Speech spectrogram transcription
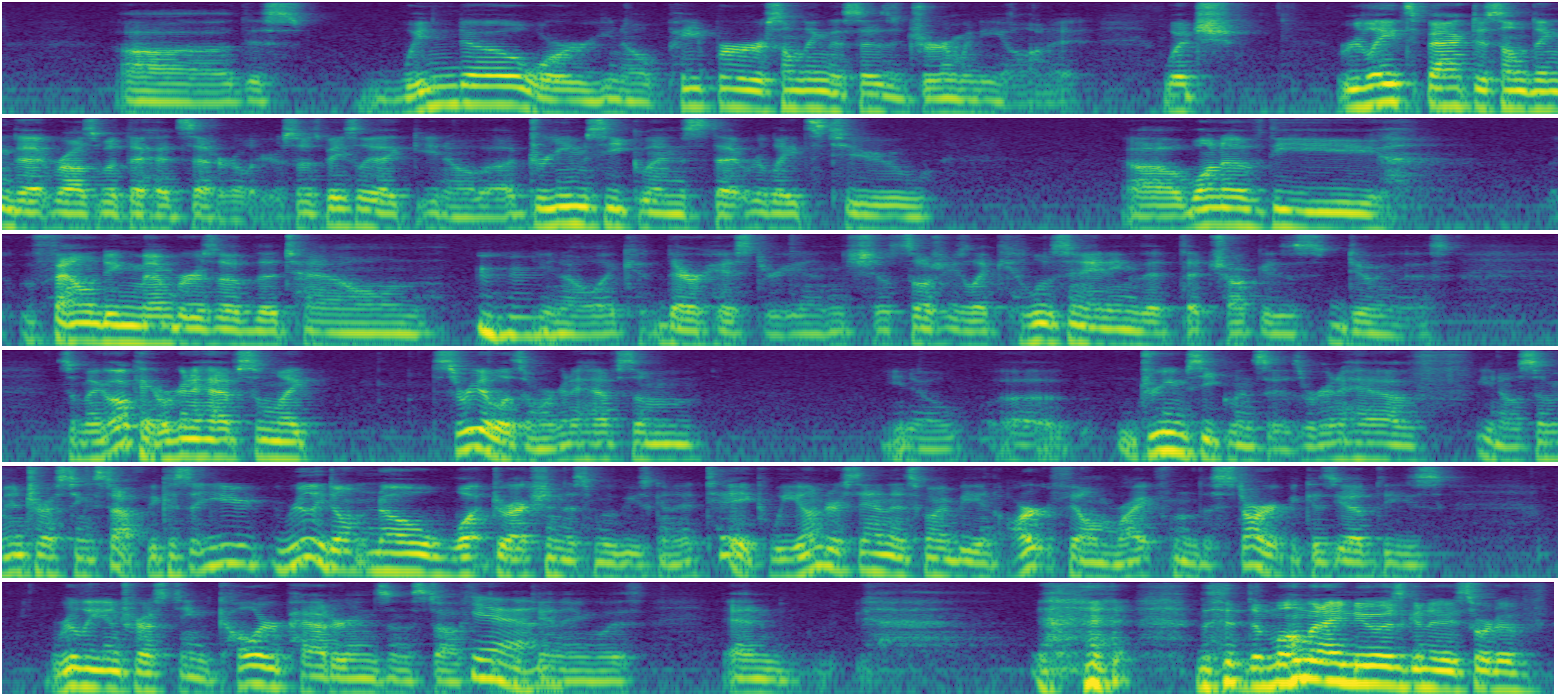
uh, this window or you know paper or something that says Germany on it, which relates back to something that Roswitha had said earlier. So it's basically like you know a dream sequence that relates to uh, one of the founding members of the town. Mm-hmm. You know, like their history, and she, so she's like hallucinating that that Chuck is doing this. So I'm like, okay, we're gonna have some like surrealism. We're gonna have some, you know, uh, dream sequences. We're gonna have you know some interesting stuff because you really don't know what direction this movie is gonna take. We understand that it's going to be an art film right from the start because you have these really interesting color patterns and stuff at Yeah. the beginning with and the, the moment I knew it was going to sort of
